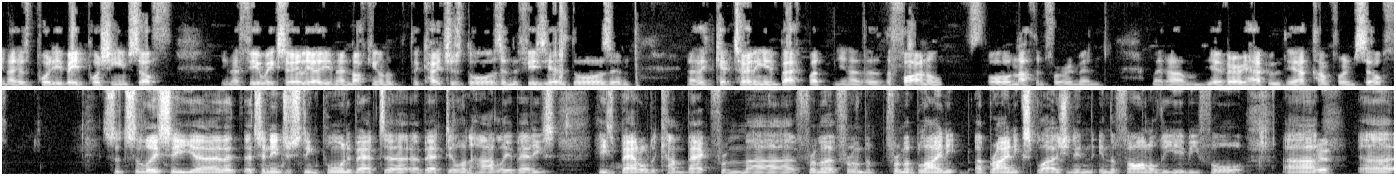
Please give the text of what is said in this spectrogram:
you know he was put, he'd been pushing himself. You know, a few weeks earlier, you know, knocking on the, the coaches' doors and the physio's doors, and you know, they kept turning him back. But you know, the the final, all or nothing for him, and but um, yeah, very happy with the outcome for himself. So, Lucy, uh, that, that's an interesting point about uh, about Dylan Hartley about his his battle to come back from uh, from a from a, from a brain a brain explosion in, in the final the year before. Uh, yeah. Uh,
